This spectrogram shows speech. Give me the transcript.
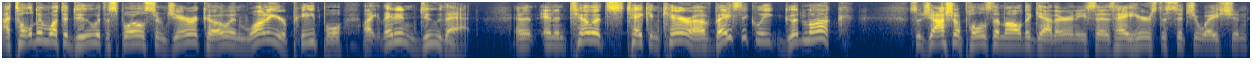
I told him what to do with the spoils from Jericho, and one of your people, like, they didn't do that. And, and until it's taken care of, basically, good luck. So Joshua pulls them all together and he says, Hey, here's the situation.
